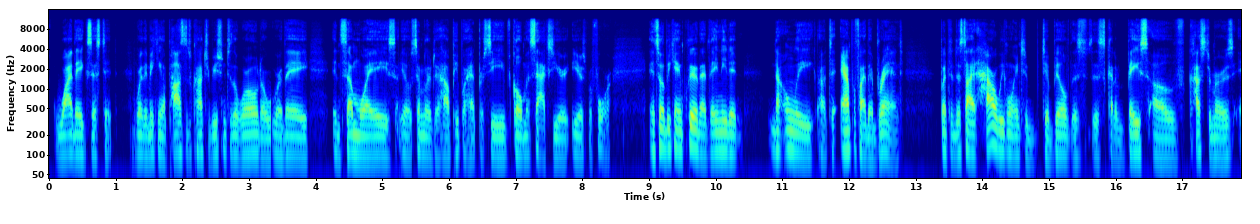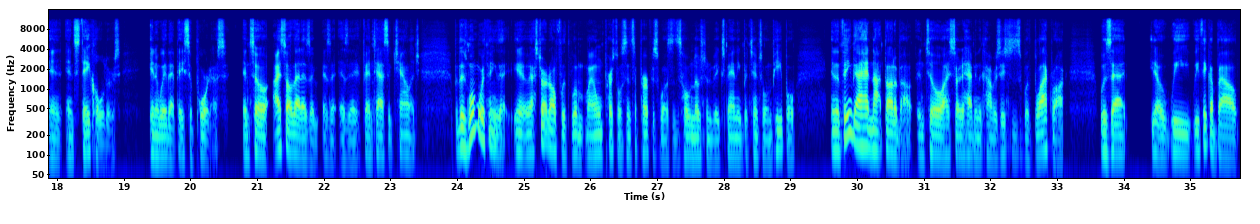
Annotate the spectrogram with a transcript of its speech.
why they existed. Were they making a positive contribution to the world, or were they, in some ways, you know, similar to how people had perceived Goldman Sachs year, years before? And so it became clear that they needed not only uh, to amplify their brand, but to decide how are we going to to build this this kind of base of customers and, and stakeholders in a way that they support us. And so I saw that as a, as a as a fantastic challenge. But there's one more thing that you know I started off with what my own personal sense of purpose was this whole notion of expanding potential in people. And the thing that I had not thought about until I started having the conversations with BlackRock was that you know we we think about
